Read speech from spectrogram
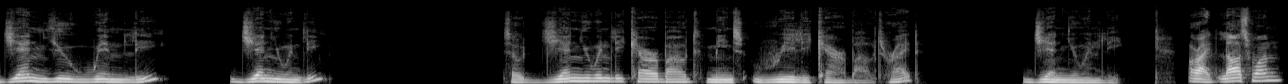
genuinely? Genuinely? So, genuinely care about means really care about, right? Genuinely. All right, last one.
